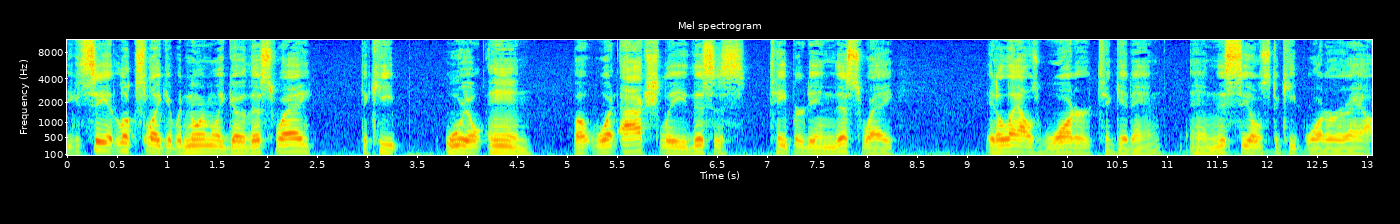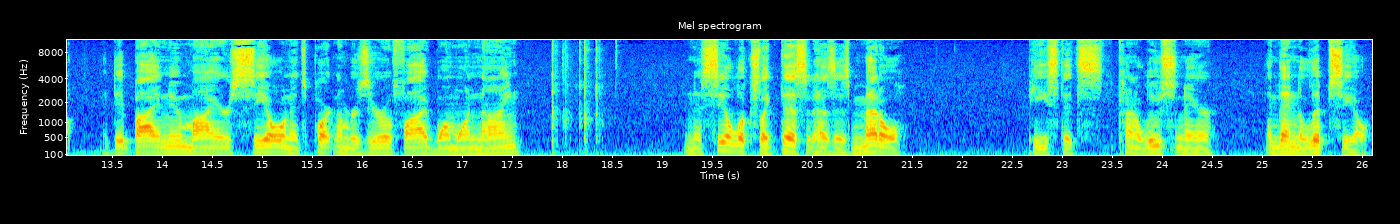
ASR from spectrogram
You can see it looks like it would normally go this way to keep oil in. But what actually this is tapered in this way, it allows water to get in. And this seal's to keep water out. I did buy a new Meyers seal and it's part number 05119. And the seal looks like this. It has this metal piece that's kind of loose in there. And then the lip seal,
